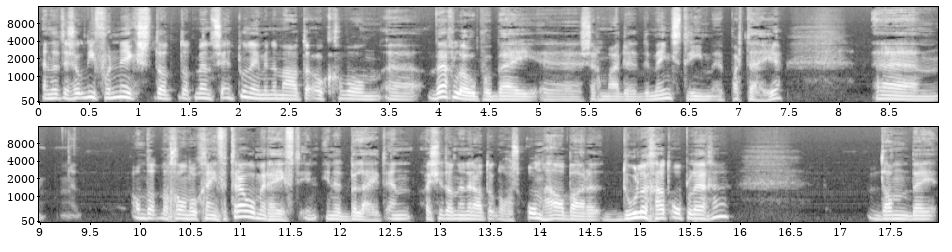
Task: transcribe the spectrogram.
en het is ook niet voor niks dat, dat mensen in toenemende mate ook gewoon weglopen bij zeg maar de, de mainstream partijen. Um, omdat men gewoon ook geen vertrouwen meer heeft in, in het beleid. En als je dan inderdaad ook nog eens onhaalbare doelen gaat opleggen dan ben je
